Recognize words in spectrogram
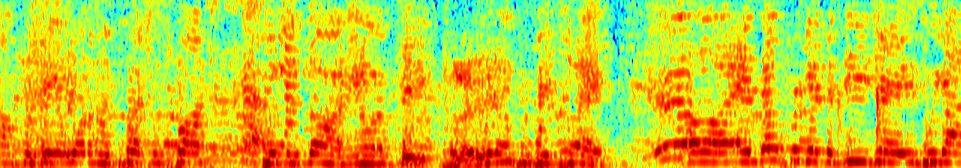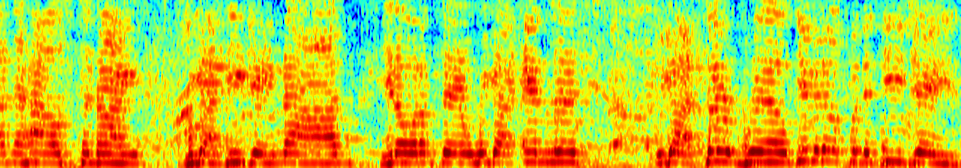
BPlay.com for being one of the special sponsors that put this on. You know what I'm saying? Put it up for Big Play. Uh, and don't forget the DJs we got in the house tonight. We got DJ Kob. You know what I'm saying? We got Endless. We got Third Rail. Give it up for the DJs.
